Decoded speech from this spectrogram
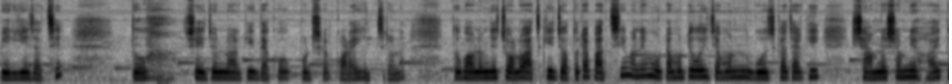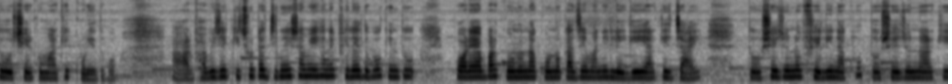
পেরিয়ে যাচ্ছে। তো সেই জন্য আর কি দেখো পরিষ্কার করাই হচ্ছিল না। তো ভাবলাম যে চলো আজকে যতটা পাচ্ছি মানে মোটামুটি ওই যেমন গোছ কাজ আর কি সামনাসামনি হয় তো সেরকম আর কি করে দেবো। আর ভাবি যে কিছুটা জিনিস আমি এখানে ফেলে দেবো, কিন্তু পরে আবার কোনো না কোনো কাজে মানে লেগেই আর কি যায়। তো সেই জন্য ফেলি না খুব, তো সেই জন্য আর কি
